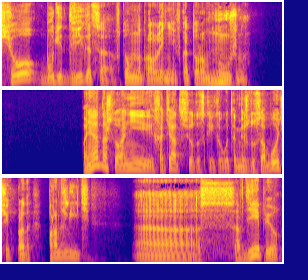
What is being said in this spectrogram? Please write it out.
все будет двигаться в том направлении, в котором нужно. Понятно, что они хотят все, так сказать, какой-то между собойчик продлить э, Савдепию,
